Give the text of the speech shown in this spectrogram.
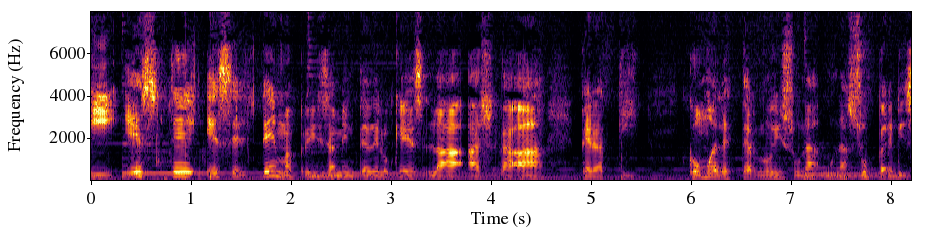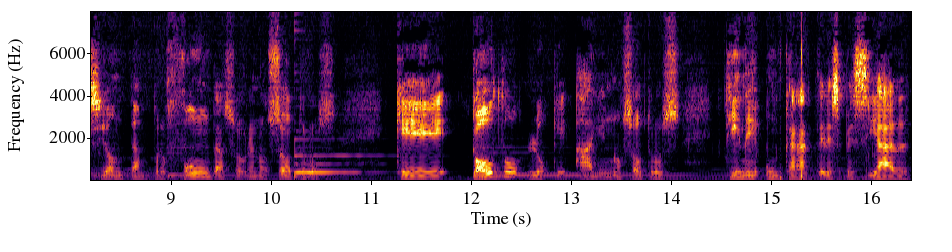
Y este es el tema precisamente de lo que es la Ashga'a Perati. Cómo el Eterno hizo una, una supervisión tan profunda sobre nosotros que todo lo que hay en nosotros tiene un carácter especial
